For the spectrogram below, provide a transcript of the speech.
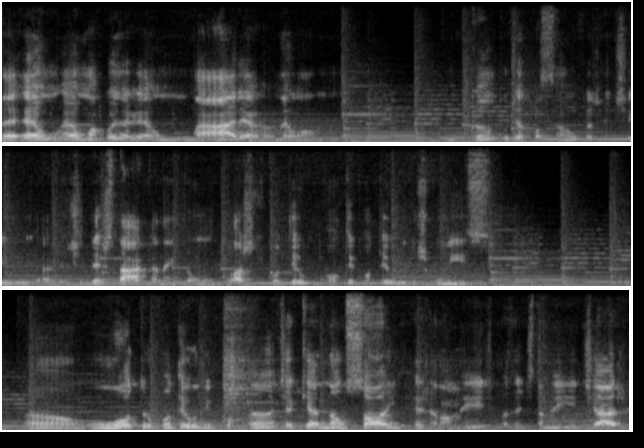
É, é, um, é uma coisa, é uma área, né, uma, campo de atuação que a gente, a gente destaca, né? Então, acho que conteúdo, vão ter conteúdos com isso. Um outro conteúdo importante é que é não só regionalmente, mas a gente também a gente age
